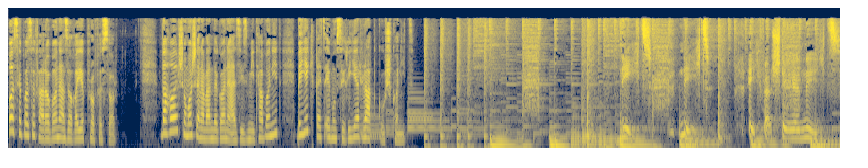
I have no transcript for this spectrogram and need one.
با سپاس فراوان از آقای پروفسور و حال شما شنوندگان عزیز می توانید به یک قطعه موسیقی رپ گوش کنید Nichts, nichts, ich verstehe nichts.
